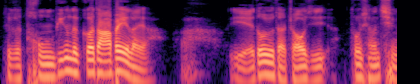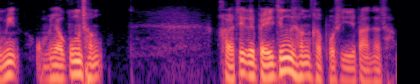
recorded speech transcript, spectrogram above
这个统兵的各大贝勒呀，啊，也都有点着急，都想请命，我们要攻城。可这个北京城可不是一般的城，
